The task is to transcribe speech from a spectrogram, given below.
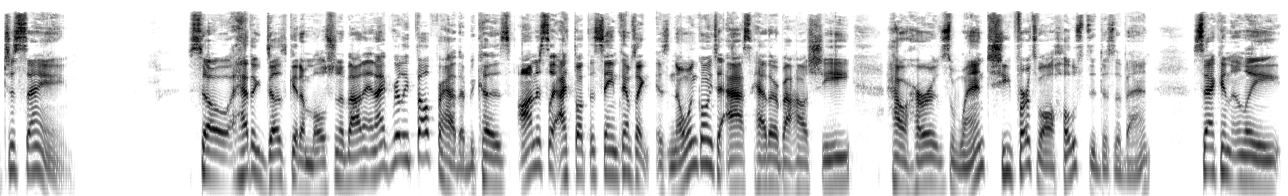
Just saying. So Heather does get emotional about it. And I really felt for Heather because honestly, I thought the same thing. I was like, is no one going to ask Heather about how she, how hers went? She, first of all, hosted this event. Secondly,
